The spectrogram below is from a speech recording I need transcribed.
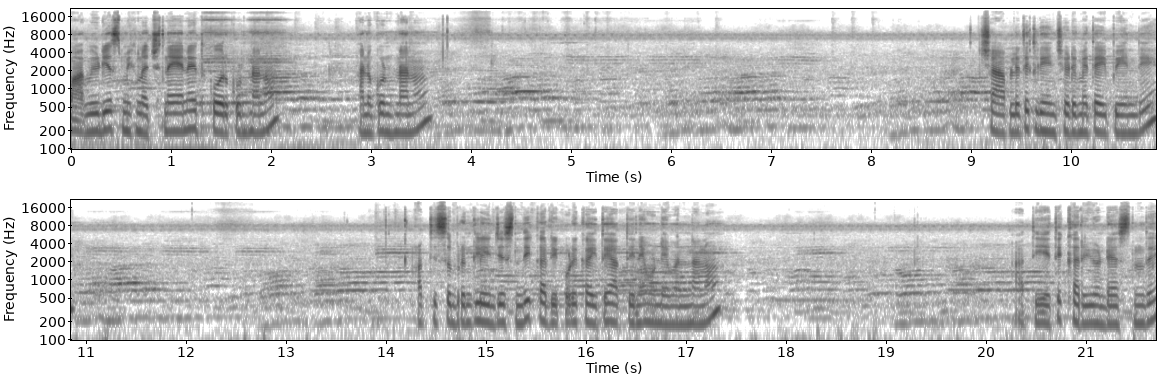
మా వీడియోస్ మీకు నచ్చుతున్నాయని అయితే కోరుకుంటున్నాను అనుకుంటున్నాను. చేపలు అయితే క్లీన్ చేయడం అయితే అయిపోయింది. అత్తి శుభ్రం క్లీన్ చేసింది. కర్రీ కూడా అయితే అత్తనే ఉండేమన్నాను అత్తి అయితే కర్రీ వండేస్తుంది.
